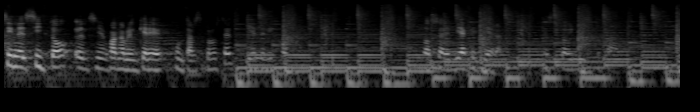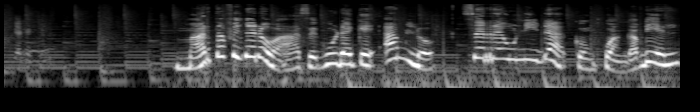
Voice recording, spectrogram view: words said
sí necesito, el señor Juan Gabriel quiere juntarse con usted. Y le dijo, no sé, el día que quiera, estoy listo el día que quiera. Marta Figueroa asegura que AMLO se reunirá con Juan Gabriel.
